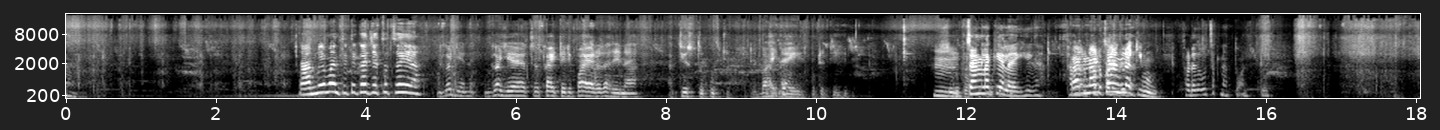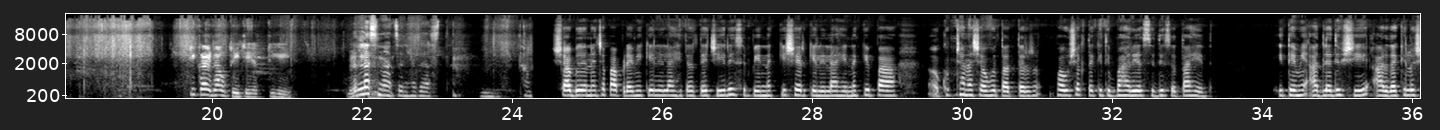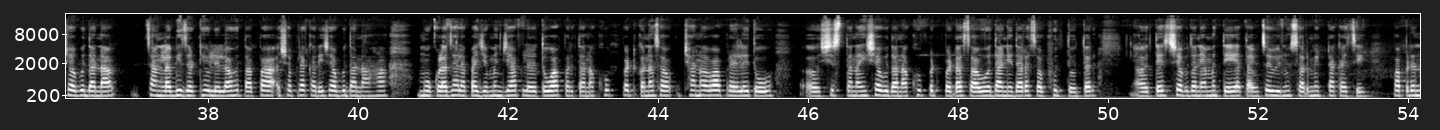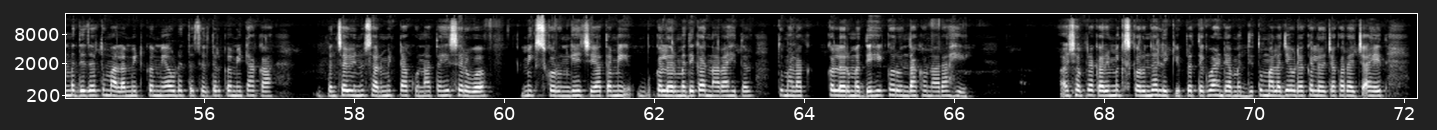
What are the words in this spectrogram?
आम्ही म्हणते ते गजातच आहे. या. गजा नाही गजाचं काहीतरी पायाला झाले ना तीच तर कुठं ते बाई नाही कुठं ती. हम्म, चांगला केलाय हे का थांब करणार जरा, फोटो चांगला की मग. थोडं उचक ना तोंड ते. ती काय लावते त्याच्यात ती लसणाचं ह्याचं असतं थांब. साबुदाण्याच्या पापड्या मी केलेल्या आहे तर त्याची रेसिपी नक्की शेअर केलेली आहे. नक्की पा खूप छान अशा होतात. तर पाहू शकता किती भारी असे दिसत आहेत. इथे मी आदल्या दिवशी अर्धा किलो शाबुदाणा चांगला भिजत ठेवलेला होता. पा अशा प्रकारे साबुदाणा हा मोकळा झाला पाहिजे. म्हणजे आपल्याला तो वापरताना खूप पटकन असा छान वापरायला येतो. शिजतानाही साबुदाणा खूप पटपट असा व दाणेदार असा फुलतो. तर त्याच साबुदाण्यामध्ये आता चवीनुसार मीठ टाकायचे. पापड्यांमध्ये जर तुम्हाला मीठ कमी आवडत असेल तर कमी टाका. पण चवीनुसार मीठ टाकून आता हे सर्व मिक्स करून घ्यायचे. आता मी कलरमध्ये करणार आहे तर तुम्हाला कलरमध्येही करून दाखवणार आहे. अशा प्रकारे मिक्स करून झाले की प्रत्येक भांड्यामध्ये तुम्हाला जेवढ्या कलरच्या करायच्या आहेत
